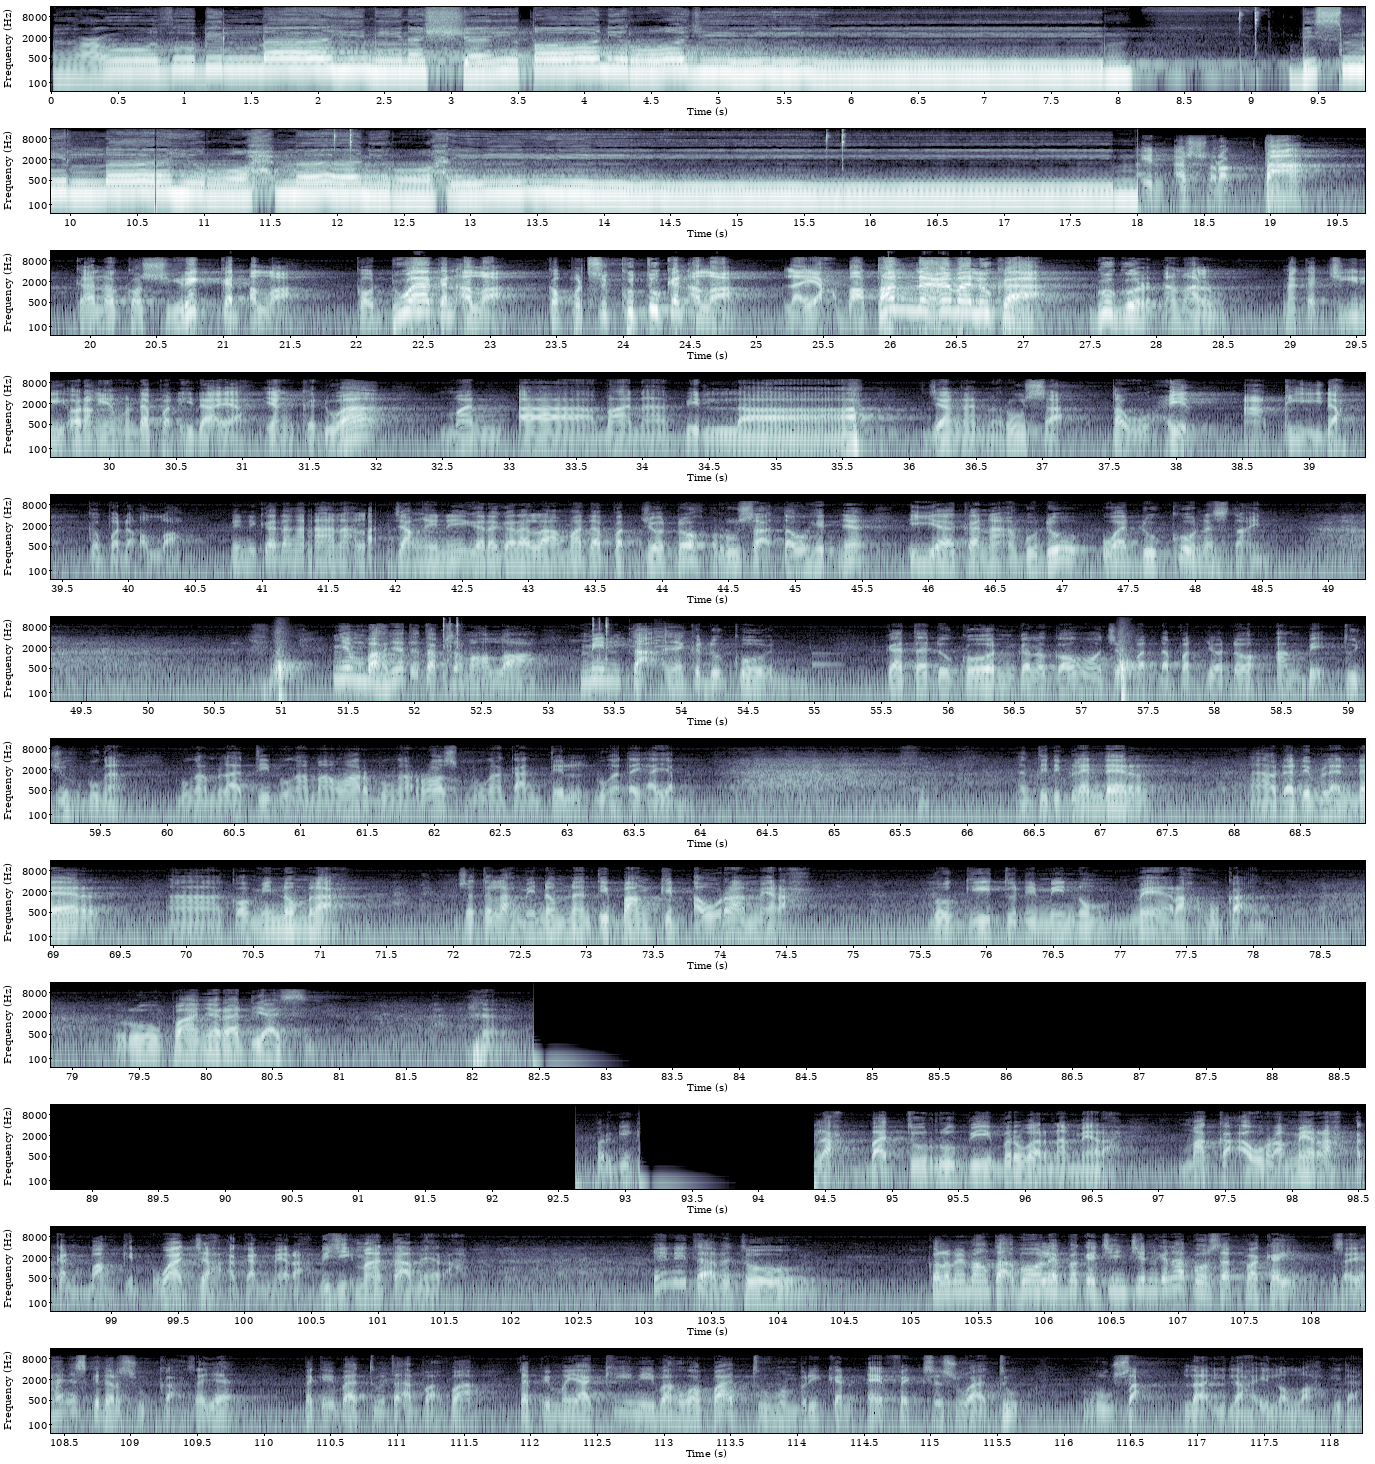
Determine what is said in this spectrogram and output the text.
أعوذ بالله من الشيطان الرجيم بسم الله الرحمن الرحيم in asyrakta kalau kau syirikkan Allah kau duakan Allah kau persekutukan Allah la yahbatanna amaluka gugur amalmu Maka ciri orang yang mendapat hidayah. Yang kedua man amana billah. Jangan rusak tauhid akidah kepada Allah. Ini kadang anak-anak lajang ini gara-gara lama dapat jodoh rusak tauhidnya iya kana budu waduku nasta'in. Nyembahnya tetap sama Allah. Mintanya ke dukun kata dukun kalau kau mau cepat dapat jodoh ambil tujuh bunga. Bunga melati, bunga mawar, bunga ros, bunga kantil, bunga tai ayam. Nanti di blender. Nah udah di blender nah, kau minumlah. Setelah minum nanti bangkit aura merah. Begitu diminum merah muka. Rupanya radiasi pergilah batu rubi berwarna merah maka aura merah akan bangkit wajah akan merah biji mata merah. Ini tak betul. Kalau memang tak boleh pakai cincin kenapa Ustaz pakai? Saya hanya sekedar suka saja. Pakai batu tak apa-apa. Tapi meyakini bahwa batu memberikan efek sesuatu rusak. La ilaha illallah kita.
